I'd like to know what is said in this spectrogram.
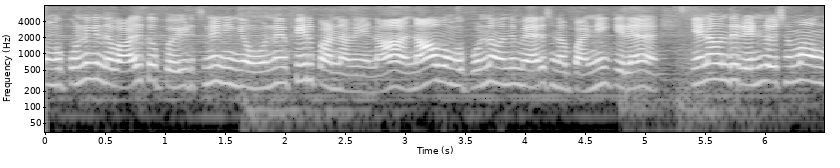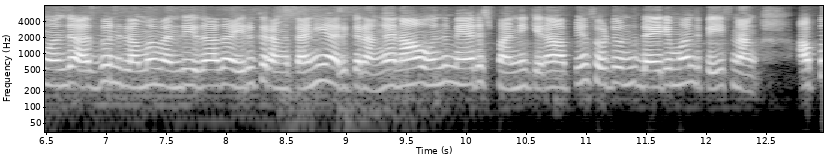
உங்கள் பொண்ணுக்கு இந்த வாழ்க்கை போயிடுச்சுன்னு நீங்கள் ஒண்ணு ஃபீல் பண்ண வேணாம். நான் உங்கள் பொண்ணை வந்து மேரேஜ் நான் பண்ணிக்கிறேன். ஏன்னா வந்து ரெண்டு வருஷமா அவங்க வந்து ஹஸ்பண்ட் இல்லாமல் வந்து இதாக தான் இருக்கிறாங்க தனியாக இருக்கிறாங்க. நான் வந்து மேரேஜ் பண்ணிக்கிறேன் அப்படின்னு சொல்லிட்டு வந்து தைரியமாக வந்து பேசினாங்க. அப்போ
